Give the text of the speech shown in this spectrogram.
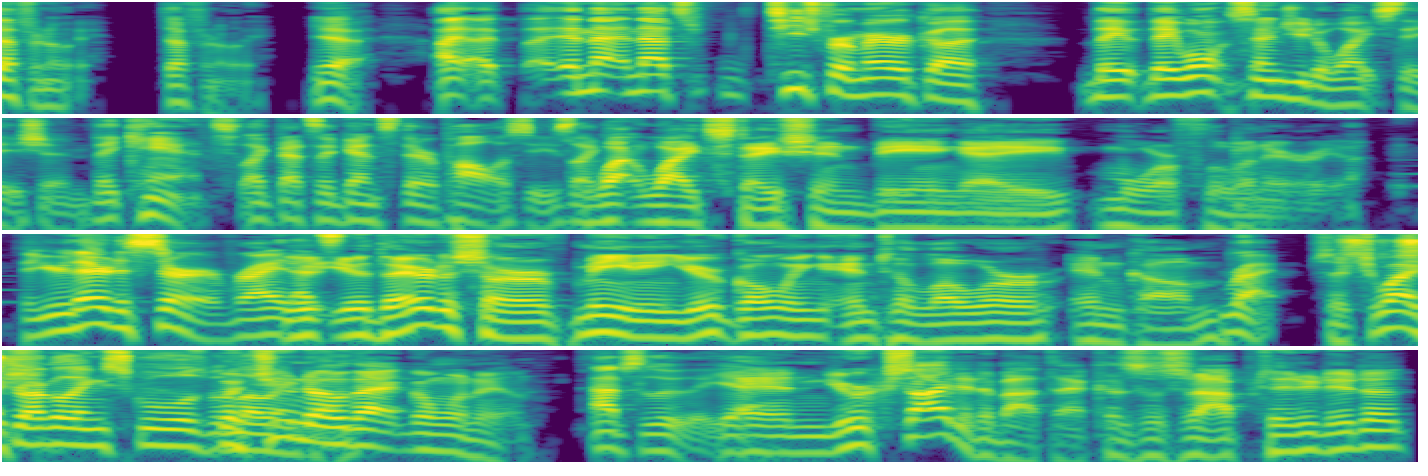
Definitely, definitely, yeah. I, I and that and that's Teach for America. They they won't send you to White Station. They can't. Like that's against their policies. Like White, White Station being a more affluent area. you're there to serve, right? You're, you're there to serve, meaning you're going into lower income right. situation. Struggling schools, But you know that going in. absolutely, yeah, And you're excited about that because it's an opportunity to,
